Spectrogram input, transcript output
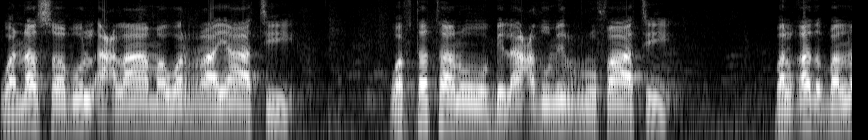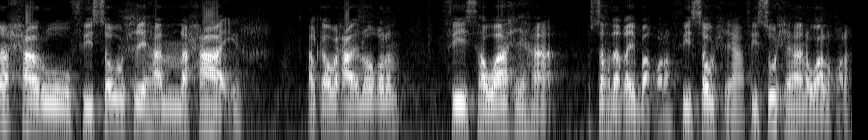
wa nasabuu alaclaama waalraayaati waftatanuu bilacdumi alrufaati bal naxaruu fii sawxiha annaxaa'ir halkaa waxaa inoo qoran fii sawaaxihaa nusakda qayb baa qoran. Fii sawxihaa fii sawxihaana waa la qoran.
